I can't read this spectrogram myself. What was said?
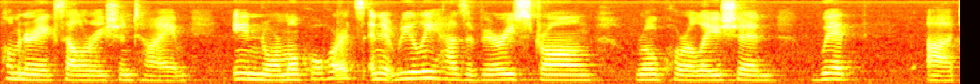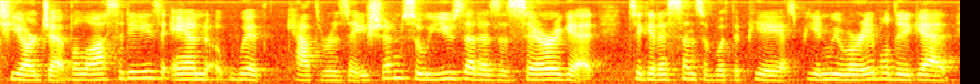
pulmonary acceleration time in normal cohorts, and it really has a very strong rho correlation with uh, TR jet velocities and with catheterization. So we use that as a surrogate to get a sense of what the PASP, and we were able to get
